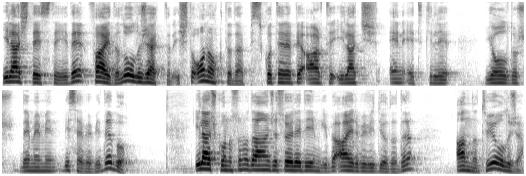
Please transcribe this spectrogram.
ilaç desteği de faydalı olacaktır. İşte o noktada psikoterapi artı ilaç en etkili yoldur dememin bir sebebi de bu. İlaç konusunu daha önce söylediğim gibi ayrı bir videoda da anlatıyor olacağım.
